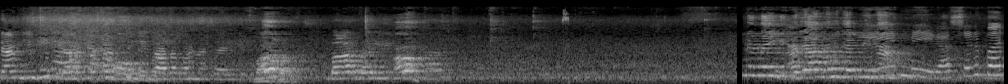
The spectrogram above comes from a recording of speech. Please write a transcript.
टाइम ये ज़्यादा पढ़ना चाहिए बार बार हो शरबत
